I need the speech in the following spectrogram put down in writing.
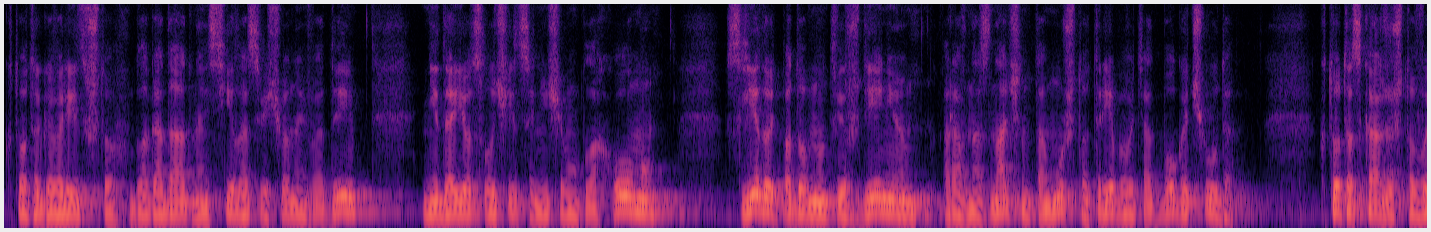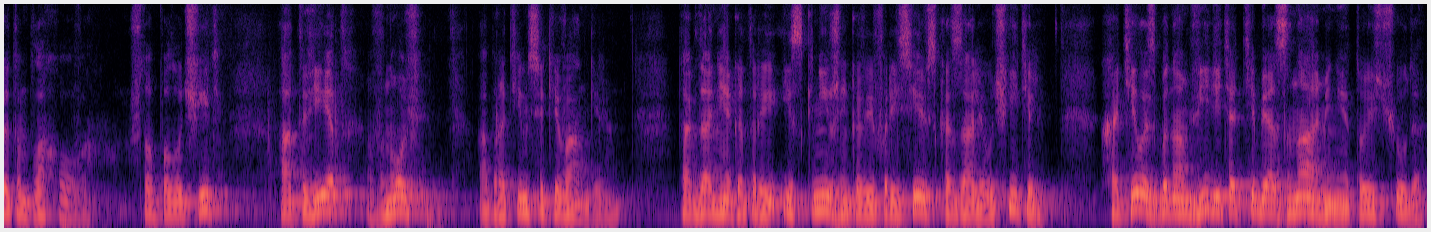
Кто-то говорит, что благодатная сила освященной воды не дает случиться ничему плохому. Следовать подобному утверждению равнозначно тому, что требовать от Бога чуда – кто-то скажет, что в этом плохого. Чтобы получить ответ, вновь обратимся к Евангелию. Тогда некоторые из книжников и фарисеев сказали, «Учитель, хотелось бы нам видеть от тебя знамение, то есть чудо».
